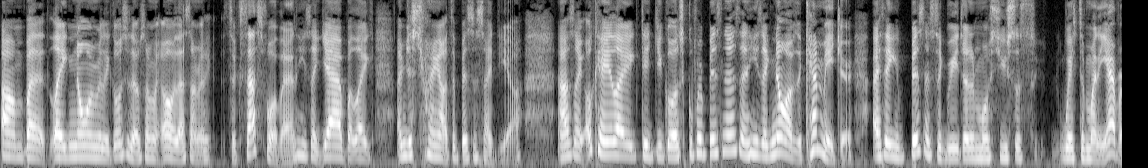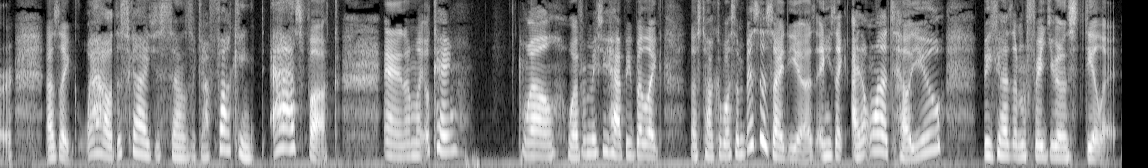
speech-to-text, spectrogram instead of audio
um, but like no one really goes to them. So I'm like, oh, that's not really successful then. He's like, yeah, but like I'm just trying out the business idea. And I was like, okay, like did you go to school for business? And he's like, no, I was a chem major. I think business degrees are the most useless waste of money ever. I was like, wow, this guy just sounds like a fucking ass fuck. And I'm like, okay, well, whatever makes you happy, but like, let's talk about some business ideas. And he's like, I don't want to tell you because I'm afraid you're gonna steal it.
